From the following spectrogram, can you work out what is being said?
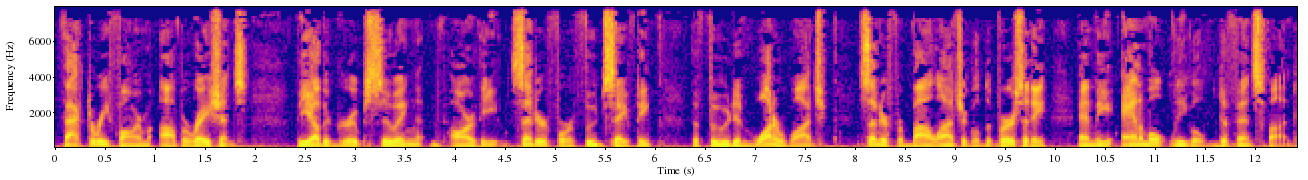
factory farm operations. The other groups suing are the Center for Food Safety, the Food and Water Watch, Center for Biological Diversity, and the Animal Legal Defense Fund.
